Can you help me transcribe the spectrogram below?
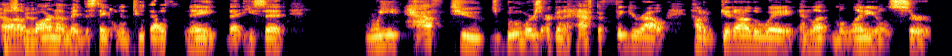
uh, Barna made the statement in 2008 that he said, "We have to boomers are going to have to figure out how to get out of the way and let millennials serve."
